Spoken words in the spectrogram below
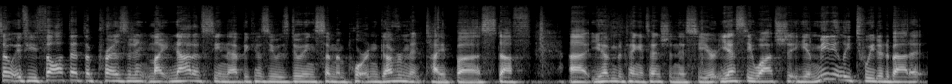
So if you thought that the president might not have seen that because he was doing some important government type uh, stuff, uh, you haven't been paying attention this year. Yes, he watched it. He immediately tweeted about it.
